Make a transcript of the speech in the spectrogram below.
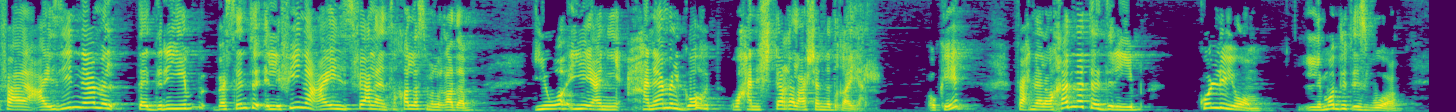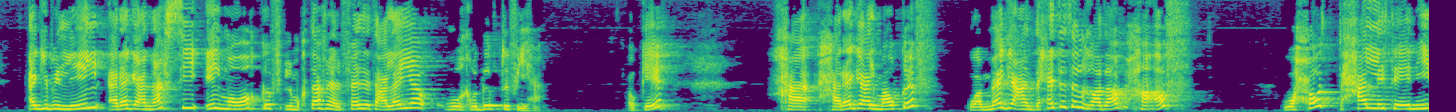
فعايزين نعمل تدريب بس أنت اللي فينا عايز فعلا يتخلص من الغضب. يو... يعني هنعمل جهد وهنشتغل عشان نتغير. okay؟ فإحنا لو خدنا تدريب كل يوم لمدة أسبوع أجي بالليل أراجع نفسي إيه المواقف المختلفه اللي فاتت عليا وغضبت فيها. okay؟ هراجع الموقف وأما أجي عند حتة الغضب هقف وأحط حل تاني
